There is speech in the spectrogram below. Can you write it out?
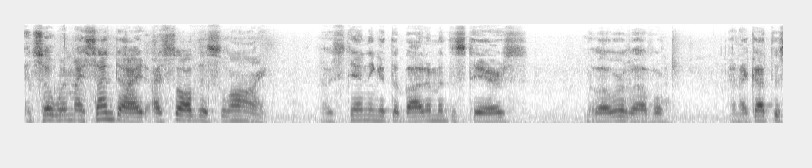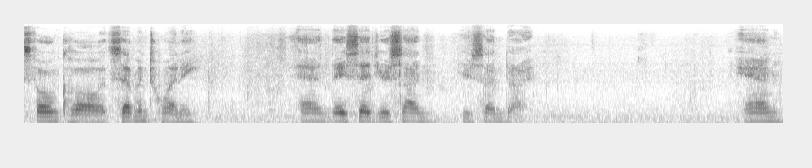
And so when my son died, I saw this line. I was standing at the bottom of the stairs, the lower level, and I got this phone call at 7:20, and they said your son, your son died. And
